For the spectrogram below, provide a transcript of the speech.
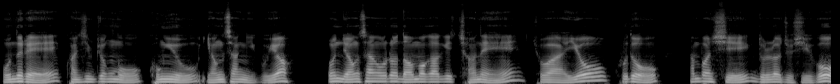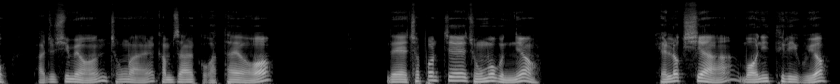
오늘의 관심 종목 공유 영상이고요. 본 영상으로 넘어가기 전에 좋아요, 구독 한 번씩 눌러주시고 봐주시면 정말 감사할 것 같아요. 네, 첫 번째 종목은요. 갤럭시아 머니트리고요.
